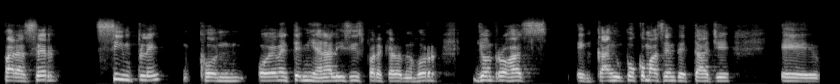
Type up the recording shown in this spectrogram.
para ser simple, con obviamente mi análisis para que a lo mejor John Rojas encaje un poco más en detalle, eh,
